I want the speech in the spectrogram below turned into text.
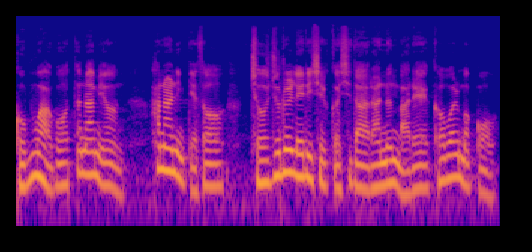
거부하고 떠나면 하나님께서 저주를 내리실 것이다 라는 말에 겁을 먹고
